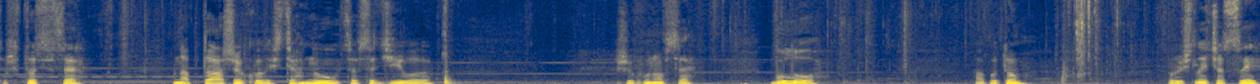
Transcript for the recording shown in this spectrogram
Це ж хтось все напташив, колись тягнув це все діло, да? щоб воно все було. А потім пройшли часи,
